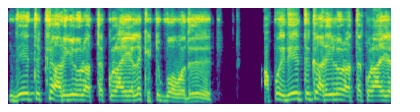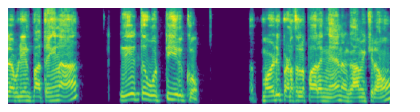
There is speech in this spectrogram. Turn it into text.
இதயத்துக்கு அருகில் உள்ள ரத்த குழாய்கள்ல கெட்டு போவது அப்போ இதயத்துக்கு அருகில் உள்ள ரத்த குழாய்கள் அப்படின்னு பாத்தீங்கன்னா இதயத்தை ஒட்டி இருக்கும். மறுபடியும் படத்துல பாருங்க நான் காமிக்கிறோம்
